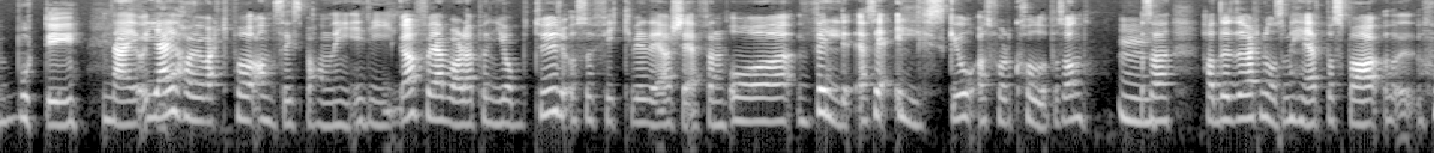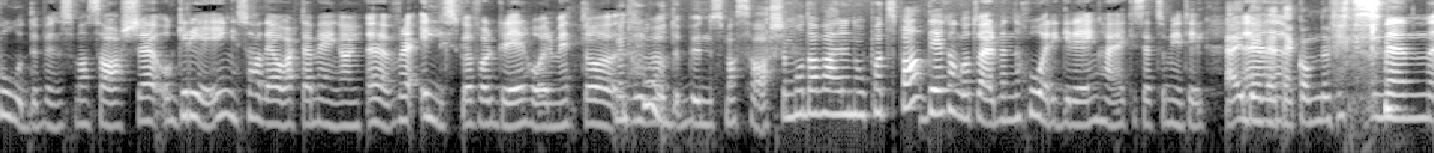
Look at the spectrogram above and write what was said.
borti. Nei, og jeg har jo vært på ansiktsbehandling i Riga, for jeg var der på en jobbtur, og så fikk vi det av sjefen. Og veldig, altså jeg elsker jo at folk holder på sånn. Altså, hadde det vært noe som het på spa hodebunnsmassasje og greing, så hadde jeg jo vært der med en gang. Eh, For jeg elsker at folk grer håret mitt. Men hodebunnsmassasje må da være noe på et spa? Det kan godt være, men hårgreing har jeg ikke sett så mye til. Nei, det Eh, vet jeg ikke om det fins. men,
